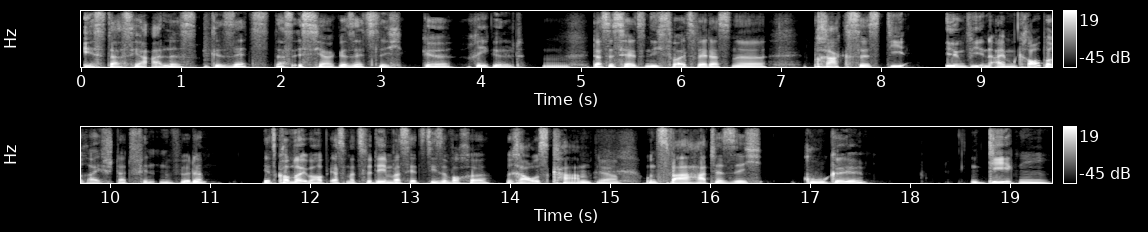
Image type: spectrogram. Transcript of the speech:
ist das ja alles Gesetz. Das ist ja gesetzlich geregelt. Hm. Das ist ja jetzt nicht so, als wäre das eine Praxis, die irgendwie in einem Graubereich stattfinden würde. Jetzt kommen wir überhaupt erstmal zu dem, was jetzt diese Woche rauskam. Ja. Und zwar hatte sich Google gegen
